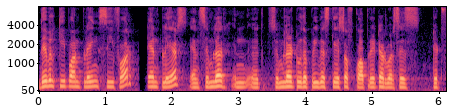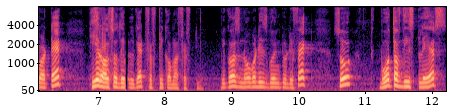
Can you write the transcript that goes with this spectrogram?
they will keep on playing C for 10 players and similar in uh, similar to the previous case of cooperator versus tit for tat here also they will get 50 comma 50 because nobody is going to defect. So, both of these players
